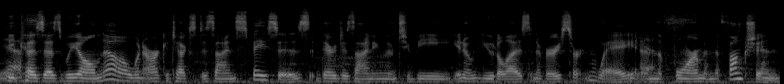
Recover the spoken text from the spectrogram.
yes. because as we all know when architects design spaces they're designing them to be you know utilized in a very certain way yes. and the form and the function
